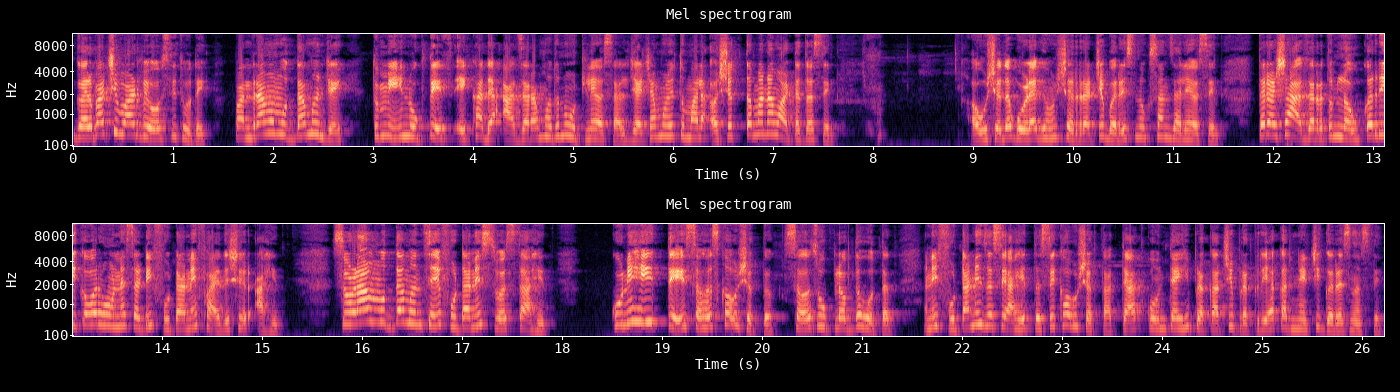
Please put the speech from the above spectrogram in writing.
गर्भाची वाढ व्यवस्थित होते. पंधरावा मुद्दा म्हणजे तुम्ही नुकतेच एखाद्या आजारामधून उठले असाल ज्याच्यामुळे तुम्हाला अशक्तपणा वाटत असेल. औषधं गोळ्या घेऊन शरीराचे बरेच नुकसान झाले असेल तर अशा आजारातून लवकर रिकवर होण्यासाठी फुटाणे फायदेशीर आहेत. सोळावा मुद्दा म्हणजे फुटाणे स्वस्त आहेत. कुणीही ते सहज खाऊ शकतं सहज उपलब्ध होतात. आणि फुटाणे जसे आहेत तसे खाऊ शकतात. त्यात कोणत्याही प्रकारची प्रक्रिया करण्याची गरज नसते.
